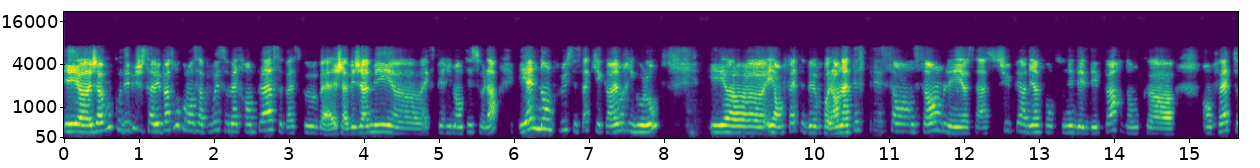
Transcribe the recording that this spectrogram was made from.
Et euh, j'avoue qu'au début, je savais pas trop comment ça pouvait se mettre en place parce que bah, j'avais jamais euh, expérimenté cela. Et elle non plus, c'est ça qui est quand même rigolo. Et, euh, en fait, ben, voilà, on a testé ça ensemble et ça a super bien fonctionné dès le départ. Donc, en fait,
